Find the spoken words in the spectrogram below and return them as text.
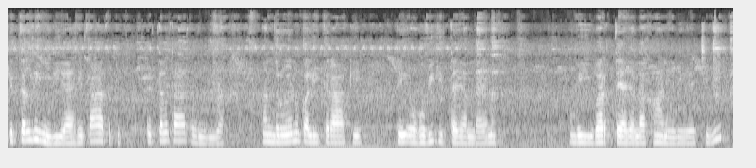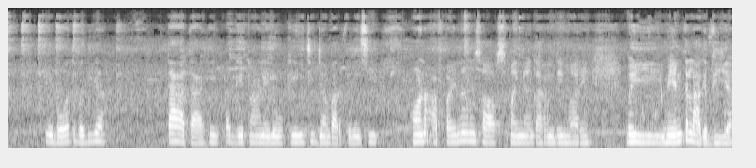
ਪਿੱਤਲ ਦੀ ਹੁੰਦੀ ਆ, ਇਹ ਧਾਤ ਪਿ- ਪਿੱਤਲ ਧਾਤ ਹੁੰਦੀ ਆ। ਅੰਦਰੋਂ ਇਹਨੂੰ ਕਲੀ ਕਰਾ ਕੇ ਤੇ ਉਹ ਵੀ ਕੀਤਾ ਜਾਂਦਾ ਹੈ ਨਾ। ਵੀ ਵਰਤਿਆ ਜਾਂਦਾ ਖਾਣੇ ਦੇ ਵਿੱਚ ਵੀ। ਇਹ ਬਹੁਤ ਵਧੀਆ ਧਾਤ ਆ ਇਹ। ਅੱਗੇ ਪੁਰਾਣੇ ਲੋਕ ਇਹ ਚੀਜ਼ਾਂ ਵਰਤਦੇ ਸੀ। ਹੁਣ ਆਪਾਂ ਇਹਨਾਂ ਨੂੰ ਸਾਫ਼ ਸਫਾਈਆਂ ਕਰਨ ਦੇ ਮਾਰੇ ਬਈ ਮਿਹਨਤ ਲੱਗਦੀ ਆ,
